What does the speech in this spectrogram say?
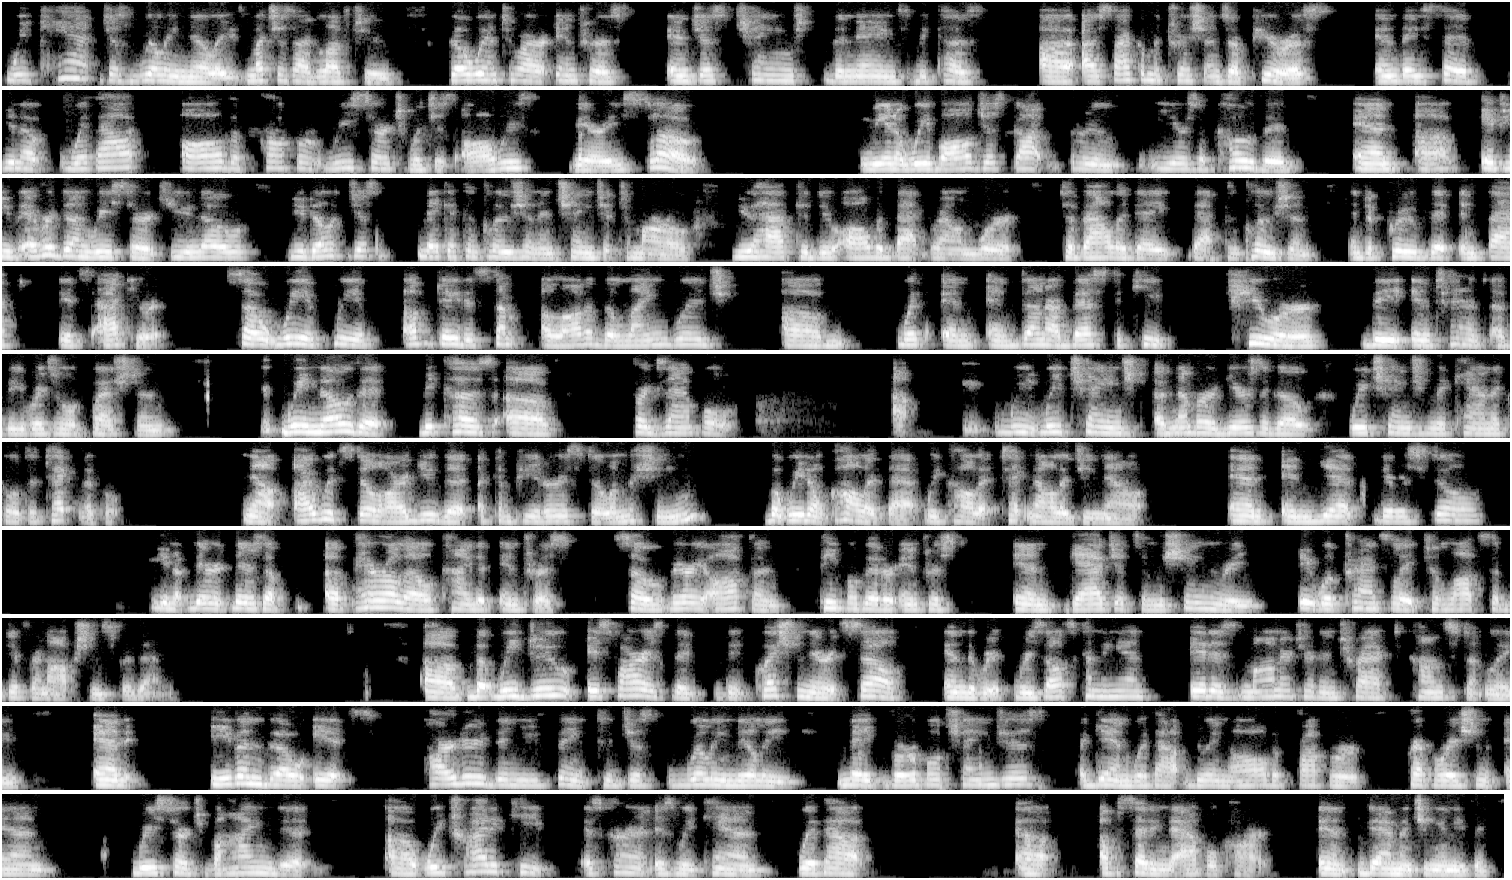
we can't just willy nilly, as much as I'd love to, go into our interest and just change the names because uh, our psychometricians are purists, and they said, you know, without all the proper research, which is always very slow. You know, we've all just gotten through years of COVID, and uh, if you've ever done research, you know you don't just make a conclusion and change it tomorrow. You have to do all the background work to validate that conclusion and to prove that, in fact, it's accurate. So we have we have updated some a lot of the language um, with and and done our best to keep pure the intent of the original question. We know that because of, for example, uh, we, we changed a number of years ago, we changed mechanical to technical. Now, I would still argue that a computer is still a machine, but we don't call it that. We call it technology now. And, and yet there is still, you know, there, there's a, a parallel kind of interest. So very often people that are interested in gadgets and machinery, it will translate to lots of different options for them. Uh, but we do, as far as the, the questionnaire itself, and the re results coming in, it is monitored and tracked constantly. And even though it's harder than you think to just willy-nilly make verbal changes, again, without doing all the proper preparation and research behind it, uh, we try to keep as current as we can without uh, upsetting the apple cart and damaging anything.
